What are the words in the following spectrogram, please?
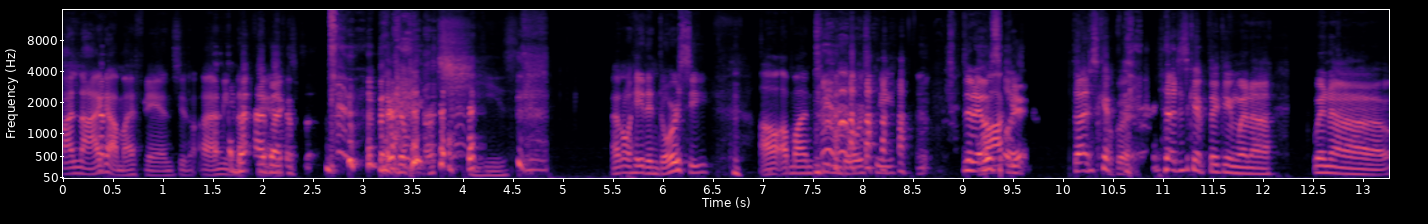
I, nah, I got my fans. You know, I mean, I, not I back fans. up. back up. Jeez. I don't hate Dorsey. Uh, I'm on Team Dorsey. Dude, it was Rak is- hilarious. So I just kept Oh. I just kept thinking when uh when uh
